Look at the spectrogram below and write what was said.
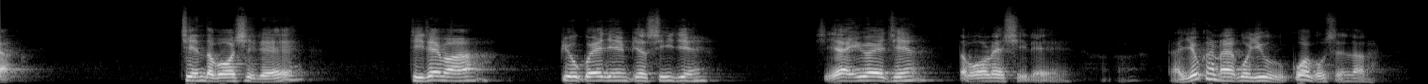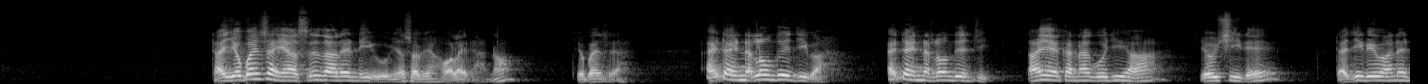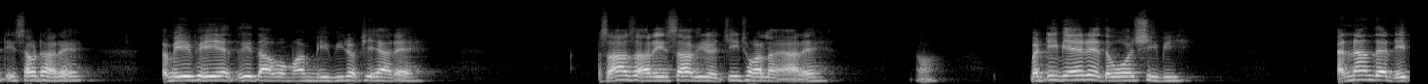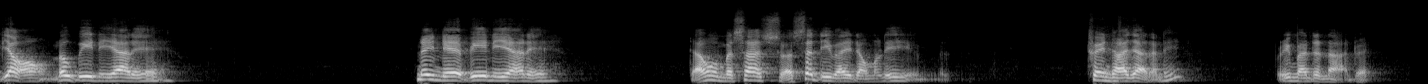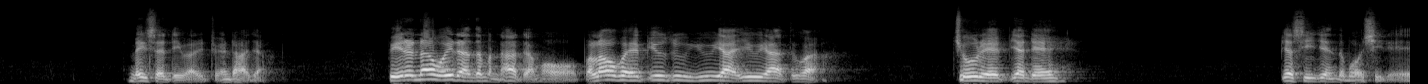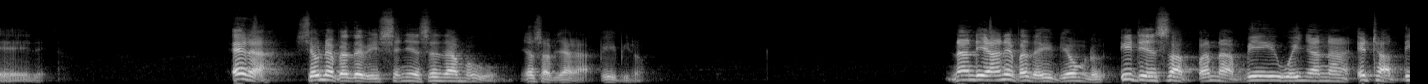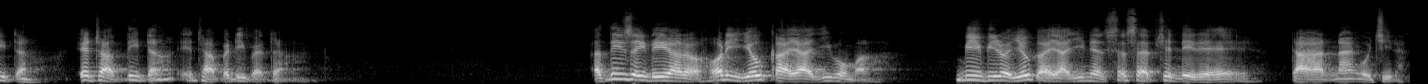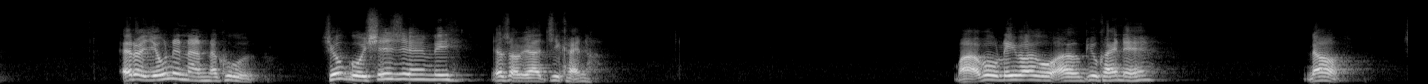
ခြင်းသဘောရှိတယ်ဒီထဲမှာပြိုကွဲခြင်းပျက်စီးခြင်းရရွယ်ခြင်းသဘောလည်းရှိတယ် ဒါယုတ်ခန္ဓာကိုကြီးကိုကိုယ့်ကိုစဉ်းစားတာဒါယုတ်ပိုင်းဆိုင်ရာစဉ်းစားတဲ့နည်းကိုမြတ်စွာဘုရားဟောလိုက်တာနော်ယုတ်ပိုင်းဆိုင်ရာအဲ့တိုင်းနှလုံးသွင်းကြည့်ပါအဲ့တိုင်းနှလုံးသွင်းကြည့်အားရဲ့ခန္ဓာကိုကြီးဟာရုပ်ရှိတယ်ဓာတ်ကြီးလေးပါနဲ့တိဆောက်ထားတယ်အမေဖေရဲ့သွေးသားပေါ်မှာမိပြီးတော့ဖြစ်ရတယ်အစားအစာတွေစားပြီးတော့ကြီးထွားလာရတယ်နော်မတည်မြဲတဲ့သဘောရှိပြီး အနန္တတွေပြောက်အောင်လုပ်ပေးနေရတယ်နှိမ့်နေပေးနေရတယ်ဒါမှမဆဆက်တွေပါတောင်မလေးထွင်ထားကြတယ်လေပရိမတ္တနာအတွက်နှိမ့်ဆက်တွေပါထွင်ထားကြပေရဏဝိဒသမဏဓမ္မောဘလောက်ပဲပြုစုယူရယူရသူကချိုးတယ်ပြက်တယ်ပျက်စီးခြင်းသဘောရှိတယ်တဲ့ အဲ့ဒါရှုံးတဲ့ပတ်သက်ပြီးရှင်ချင်းစဉ်းစားမှုကိုမြတ်စွာဘုရားကပေးပြီးတော့နန္တရားနဲ့ပတ်သက်ပြီးပြောမလို့ဣတိသပဏ္ဏပေဝိညာဏအဋ္ဌတိတံအဋ္ဌတိတံအဋ္ဌပฏิပတ္တံအသိစိတ်လေးကတော့ဟောဒီယုတ်ကာယကြီးပေါ်မှာမိပြီးတော့ယုတ်ကာယကြီးနဲ့ဆက်ဆက်ဖြစ်နေတယ်ဒါနန်းကိုကြည့်တာအဲ့တော့ယုံနဲ့နာနှစ်ခု ရုပ်ကိုရှင်းရှင်းလေးရသော်ဗျာကြည့်ခိုင်းတာမအဘုတ်လေးပါးကိုအပြုတ်ခိုင်းတယ်နောက်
